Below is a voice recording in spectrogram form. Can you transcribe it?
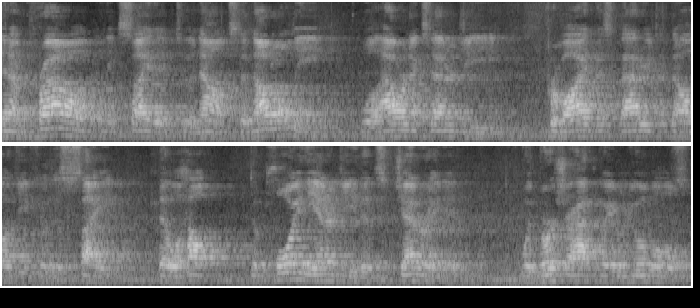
and I'm proud and excited to announce that not only will Our Next Energy provide this battery technology for this site that will help deploy the energy that's generated with Berkshire Hathaway Renewables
